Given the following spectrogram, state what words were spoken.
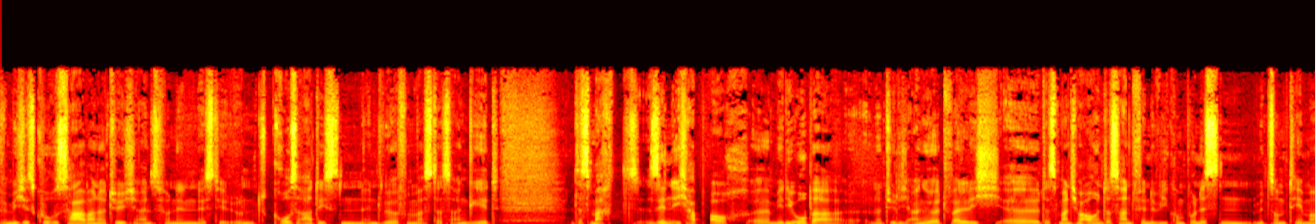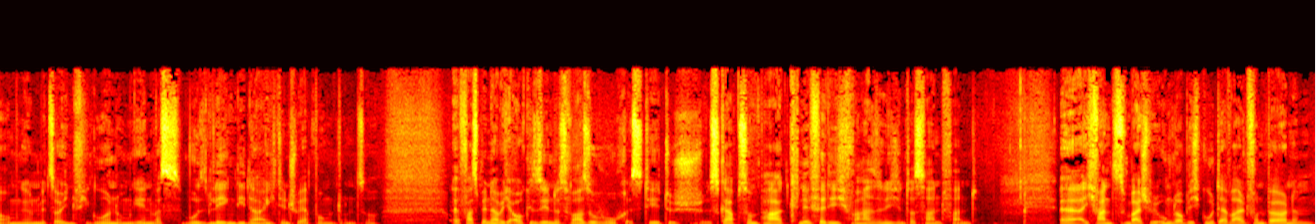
für mich ist Kurosawa natürlich eines von den ästhetischen und großartigsten Entwürfen, was das angeht das macht Sinn. Ich habe auch äh, mir die Oper natürlich angehört, weil ich äh, das manchmal auch interessant finde, wie Komponisten mit so einem Thema umgehen, mit solchen Figuren umgehen. Was, wo legen die da eigentlich den Schwerpunkt und so? Äh, Fassbinder habe ich auch gesehen, das war so hochästhetisch. Es gab so ein paar Kniffe, die ich wahnsinnig interessant fand. Äh, ich fand zum Beispiel unglaublich gut der Wald von Burnham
